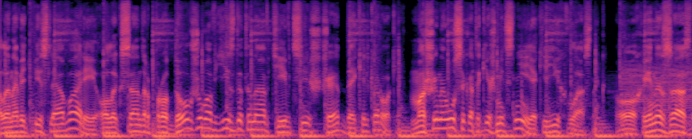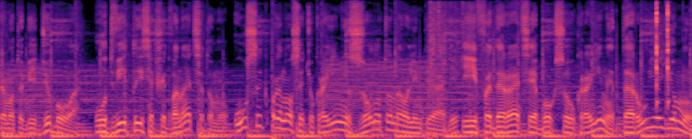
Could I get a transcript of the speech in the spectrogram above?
Але навіть після аварії Олександр продовжував їздити на автівці ще декілька років. Машини Усика такі ж міцні, як і їх власник. Ох, і не заздримо тобі, Дюбуа. У 2012-му Усик приносить Україні золото на Олімпіаді, і Федерація боксу України дарує йому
